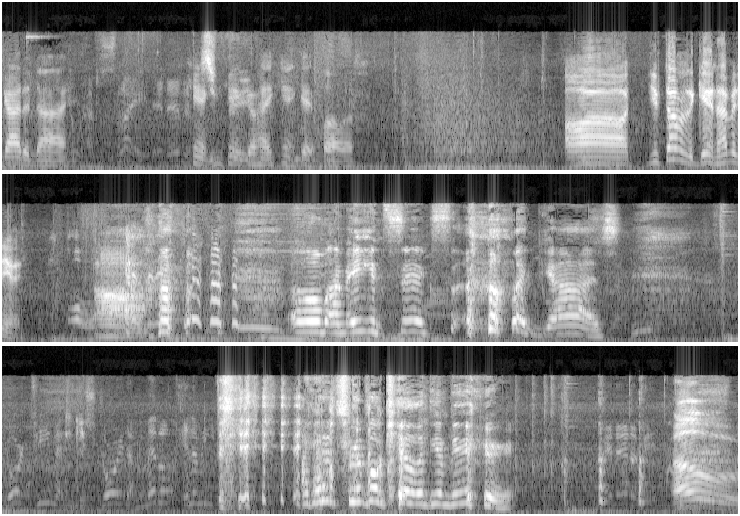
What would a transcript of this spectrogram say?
guy to die. Can't can't go. He can't get flawless. Uh, you've done it again, haven't you? Oh. um, I'm eight and six. Oh my gosh! I got a triple kill with Ymir. oh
